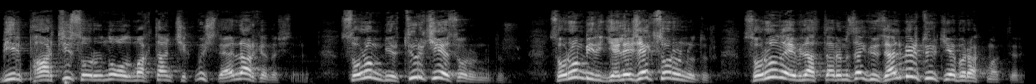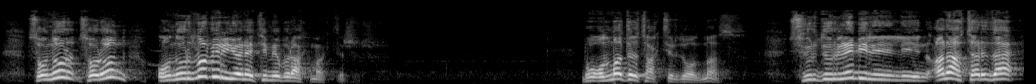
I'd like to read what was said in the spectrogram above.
bir parti sorunu olmaktan çıkmış değerli arkadaşlarım. Sorun bir Türkiye sorunudur. Sorun bir gelecek sorunudur. Sorun evlatlarımıza güzel bir Türkiye bırakmaktır. Sonur, sorun onurlu bir yönetimi bırakmaktır. Bu olmadığı takdirde olmaz. Sürdürülebilirliğin anahtarı da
